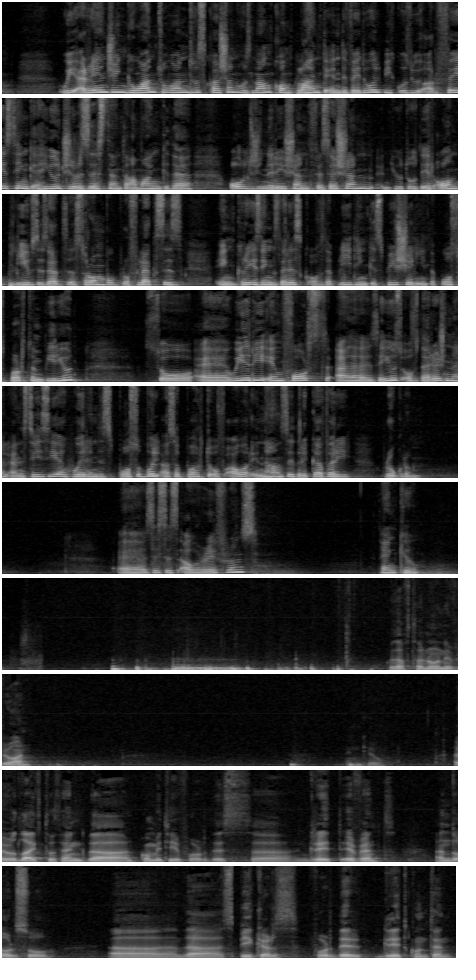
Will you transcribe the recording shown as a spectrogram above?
We are arranging one-to-one discussion with non-compliant individual because we are facing a huge resistance among the old generation physician due to their own beliefs that the thromboprophylaxis increasing the risk of the bleeding, especially in the postpartum period. So uh, we reinforce uh, the use of the regional anesthesia where it is possible as a part of our enhanced recovery program. Uh, this is our reference. Thank you. Good afternoon, everyone. Thank you. I would like to thank the committee for this uh, great event and also uh, the speakers for their great content.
